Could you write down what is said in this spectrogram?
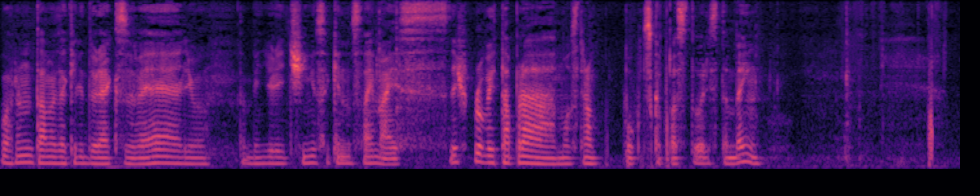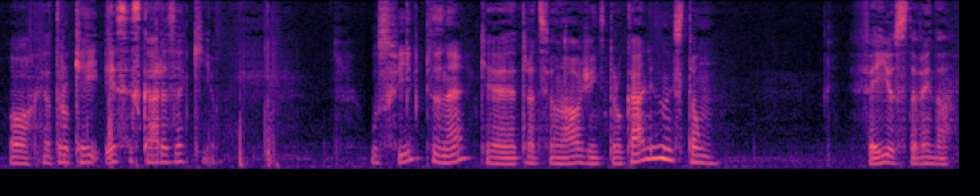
Agora não tá mais aquele durex velho. Tá bem direitinho, isso aqui não sai mais. Deixa eu aproveitar pra mostrar um pouco dos capacitores também. Ó, eu troquei esses caras aqui, ó. Os Philips, né? Que é tradicional a gente trocar, eles não estão feios, tá vendo, ó?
